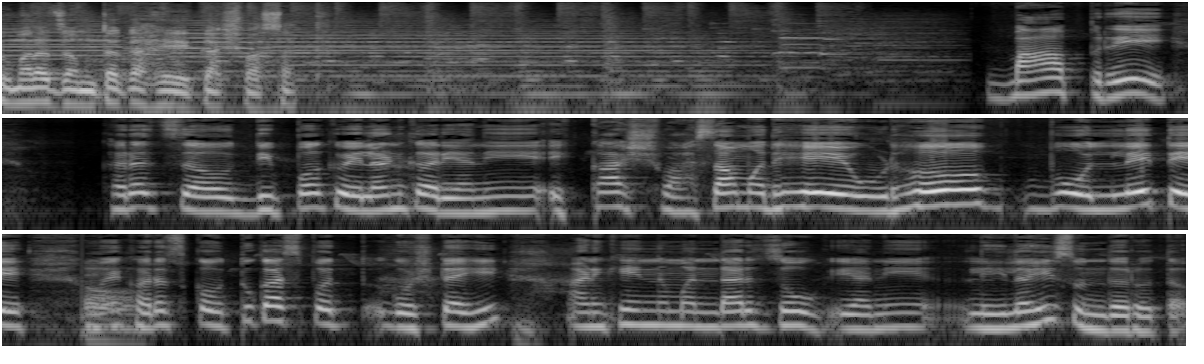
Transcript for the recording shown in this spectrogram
तुम्हाला जमतं का हे एका श्वासात? बाप रे. खरंच दीपक वेलणकर यांनी एका श्वासामध्ये एवढं बोलले ते. म्हणजे खरंच कौतुकास्पद गोष्ट आहे ही. आणखीन मंदार जोग यांनी लिहिलंही सुंदर होतं.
